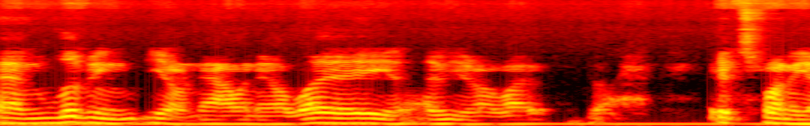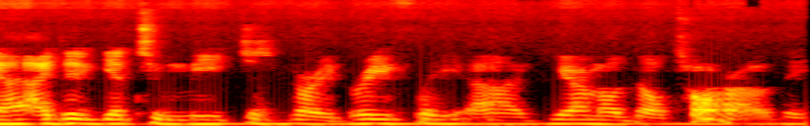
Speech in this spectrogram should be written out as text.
and living, you know, now in LA, you know, I, it's funny. I, I, did get to meet just very briefly uh, Guillermo del Toro, the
